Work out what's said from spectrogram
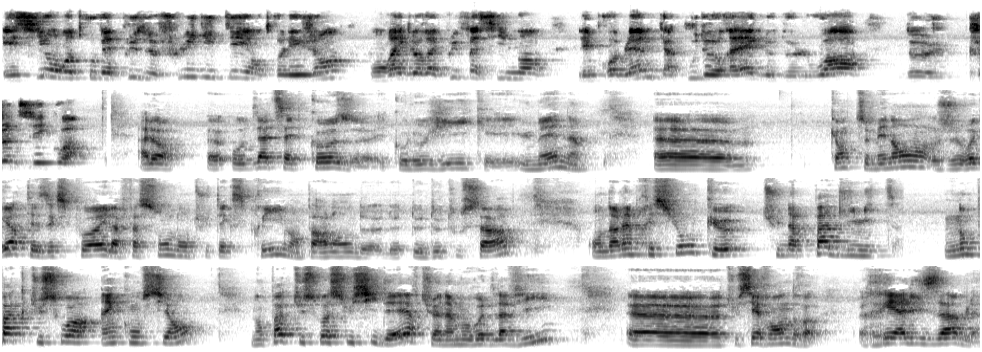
et si on retrouvait plus de fluidité entre les gens, on réglerait plus facilement les problèmes qu'à coup de règles, de lois, de je ne sais quoi. Alors, euh, au-delà de cette cause écologique et humaine, quand maintenant je regarde tes exploits et la façon dont tu t'exprimes en parlant de, tout ça, on a l'impression que tu n'as pas de limite. Non pas que tu sois inconscient, non pas que tu sois suicidaire, tu es un amoureux de la vie, euh, tu sais rendre réalisable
